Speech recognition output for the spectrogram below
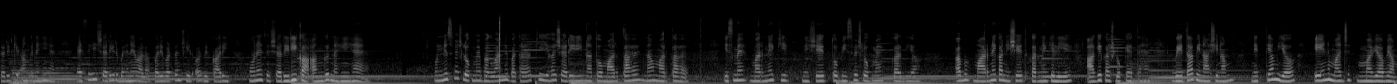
शरीर के अंग नहीं है। ऐसे ही शरीर बहने वाला, परिवर्तनशील और विकारी होने से शरीरी का अंग नहीं है। उन्नीसवें श्लोक में भगवान ने बताया कि यह शरीरी न तो मारता है, न मरता है। इसमें मरने की निषेध तो बीसवें श्लोक में कर दिया। अब मारने का निषेध करने के लिए आगे का श्लोक कहते हैं वेदा विनाशिनम नित्यम य एन मज मव्यव्यम।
